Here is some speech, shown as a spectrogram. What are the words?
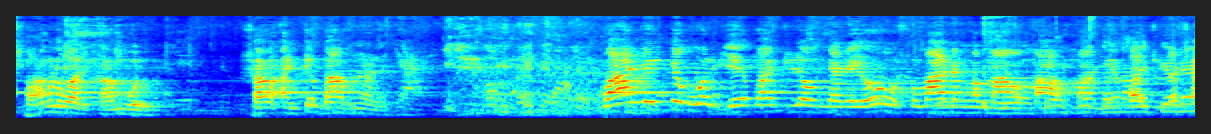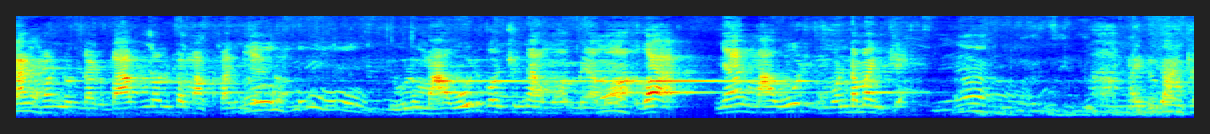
స్వాముల వారి తాంబూలం. అంటే బాగున్నాడు వాళ్ళైతే వాళ్ళు ఏ పార్టీలో ఉన్నారో సుమారంగా మా మా మా ఏ పార్టీలో చాలా మంది ఉన్నారు. బాగున్నోళ్ళతో మాకు పని చేయదు ఇప్పుడు మా ఊరికి వచ్చినాము మేము నేను మా ఊరికి ముండమంచి అది కాక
